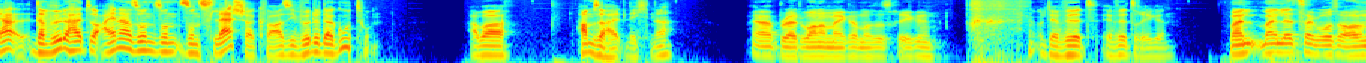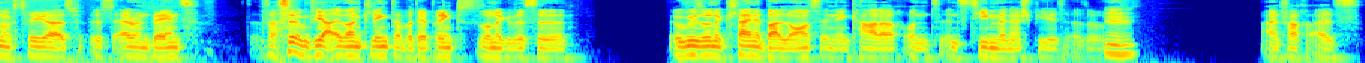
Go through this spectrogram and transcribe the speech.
ja, da würde halt so einer, so, so, so ein Slasher quasi, würde da gut tun. Aber haben sie halt nicht, ne? Ja, Brad Wanamaker muss es regeln. Und er wird, er wird regeln. Mein, mein letzter großer Hoffnungsträger ist, ist Aaron Baines. Was irgendwie albern klingt, aber der bringt so eine gewisse irgendwie so eine kleine Balance in den Kader und ins Team, wenn er spielt. Also mhm. einfach als,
